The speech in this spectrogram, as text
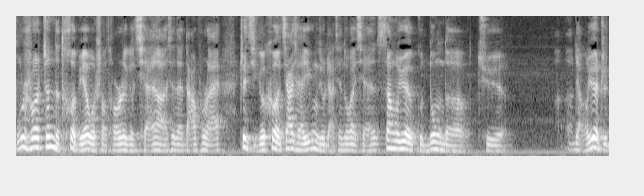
嗯不是说真的特别，我手头这个钱啊，现在拿不出来。这几个课加起来一共就两千多块钱，三个月滚动的去，呃，两个月之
